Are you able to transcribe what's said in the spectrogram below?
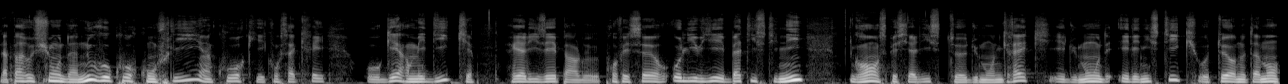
la parution d'un nouveau cours conflit, un cours qui est consacré aux guerres médiques, réalisé par le professeur Olivier Battistini, grand spécialiste du monde grec et du monde hellénistique, auteur notamment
